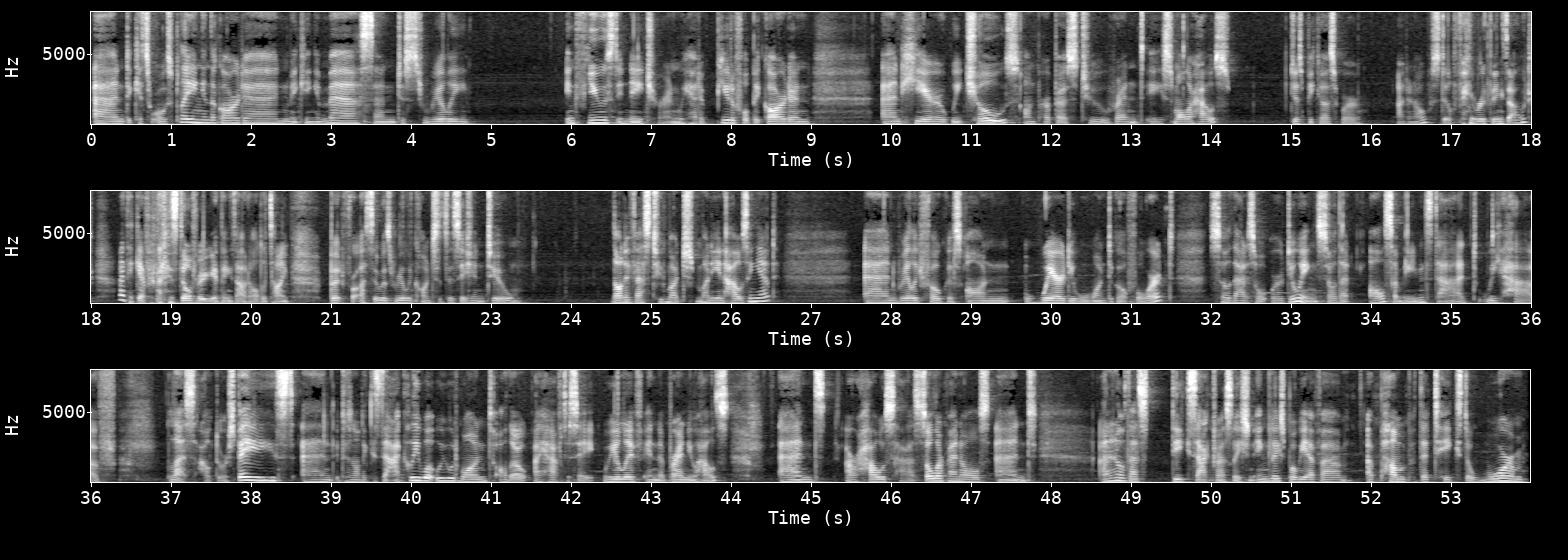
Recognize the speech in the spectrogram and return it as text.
And the kids were always playing in the garden, making a mess, and just really infused in nature. And we had a beautiful big garden. And here we chose on purpose to rent a smaller house just because we're I don't know, still figuring things out. I think everybody's still figuring things out all the time. But for us, it was really conscious decision to not invest too much money in housing yet and really focus on where do we want to go forward. So that is what we're doing. So that also means that we have less outdoor space and it is not exactly what we would want. Although I have to say, we live in a brand new house and our house has solar panels and I don't know if that's the exact translation in English, but we have a, a pump that takes the warm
